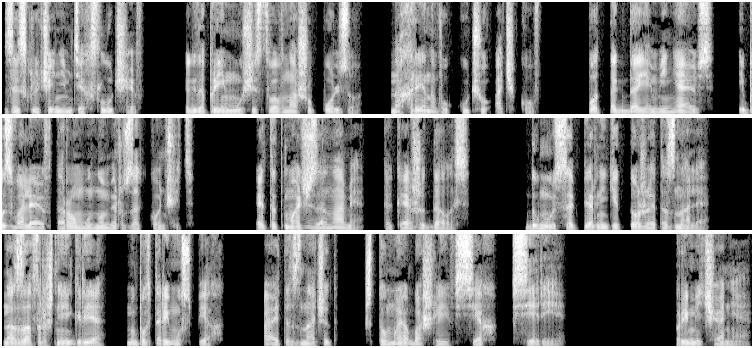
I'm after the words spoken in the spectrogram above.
За исключением тех случаев, когда преимущество в нашу пользу, на хренову кучу очков. Вот тогда я меняюсь и позволяю второму номеру закончить. Этот матч за нами, как и ожидалось. Думаю, соперники тоже это знали. На завтрашней игре мы повторим успех, а это значит, что мы обошли всех в серии. Примечание.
